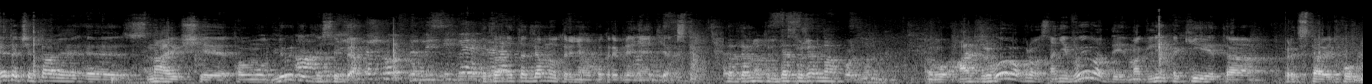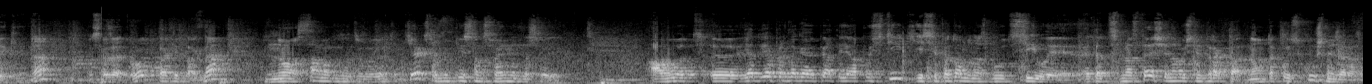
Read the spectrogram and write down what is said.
Это читали э, знающие Талмуд люди А, для себя. это просто для себя. Это, это для внутреннего потребления текста. Это для внутреннего, для служебного пользования. Вот. А другой вопрос, они выводы могли какие-то представить публике, да? Ну, Сказать, вот так и так, да? Но сам этот текст, он написан своими для своих. А вот э, я, я предлагаю пятый опустить, если потом у нас будут силы. Это настоящий научный трактат, но он такой скучный, зараза.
